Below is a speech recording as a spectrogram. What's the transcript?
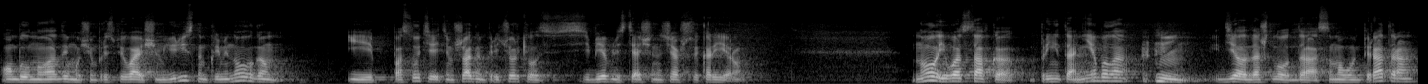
он был молодым, очень преуспевающим юристом, криминологом, и, по сути, этим шагом перечеркивал себе блестяще начавшуюся карьеру. Но его отставка принята не была. Дело дошло до самого императора,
